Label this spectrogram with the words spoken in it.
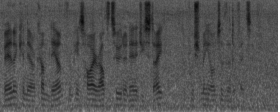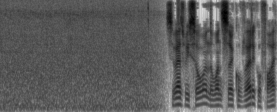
the bandit can now come down from his higher altitude and energy state and push me onto the defensive. So as we saw in the one circle vertical fight,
